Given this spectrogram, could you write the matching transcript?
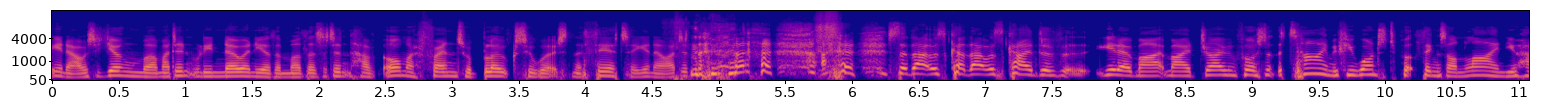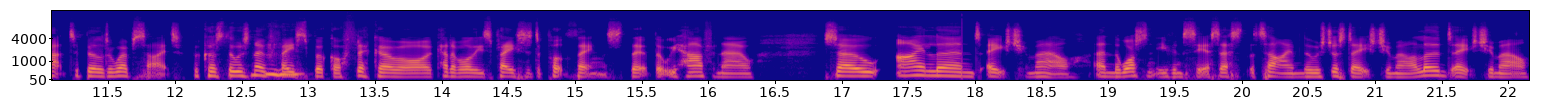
you know, I was a young mum. I didn't really know any other mothers. I didn't have all my friends were blokes who worked in the theatre. You know, I didn't. so that was that was kind of you know my my driving force at the time. If you wanted to put things online, you had to build a website because there was no mm-hmm. Facebook or Flickr or kind of all these places to put things that that we have now. So I learned HTML, and there wasn't even CSS at the time. There was just HTML. I learned HTML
